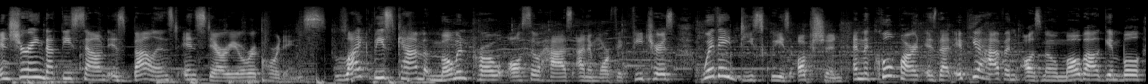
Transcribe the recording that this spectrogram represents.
ensuring that the sound is balanced in stereo recordings. Like Beastcam, Moment Pro also has anamorphic features with a de-squeeze option. And the cool part is that if you have an Osmo mobile gimbal,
